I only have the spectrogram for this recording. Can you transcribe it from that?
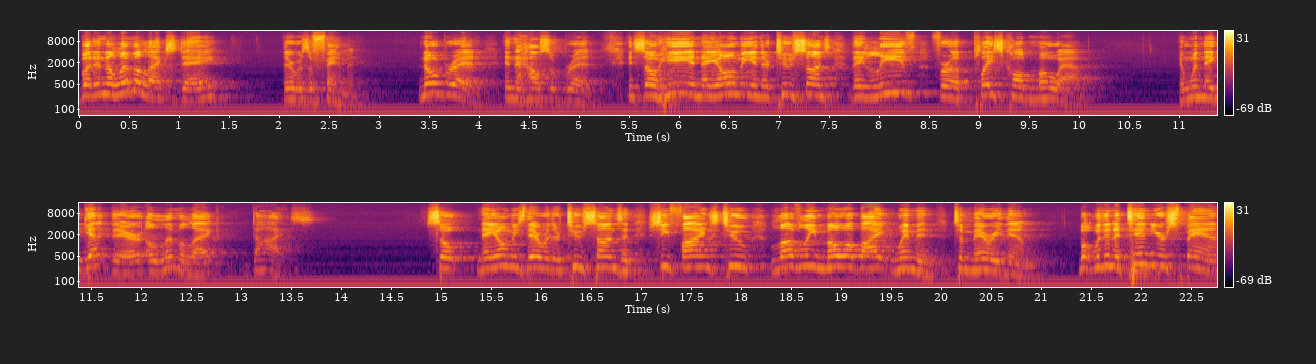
But in Elimelech's day, there was a famine. No bread in the house of bread. And so he and Naomi and their two sons, they leave for a place called Moab. And when they get there, Elimelech dies. So Naomi's there with her two sons, and she finds two lovely Moabite women to marry them. But within a 10 year span,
